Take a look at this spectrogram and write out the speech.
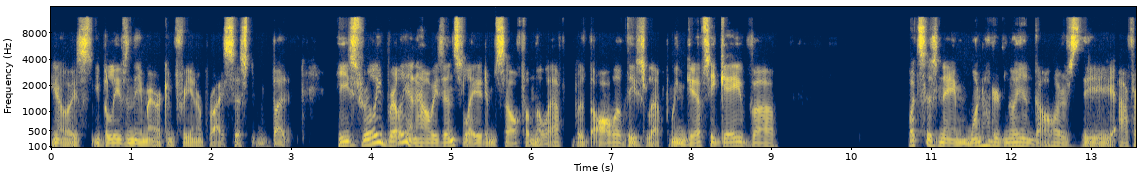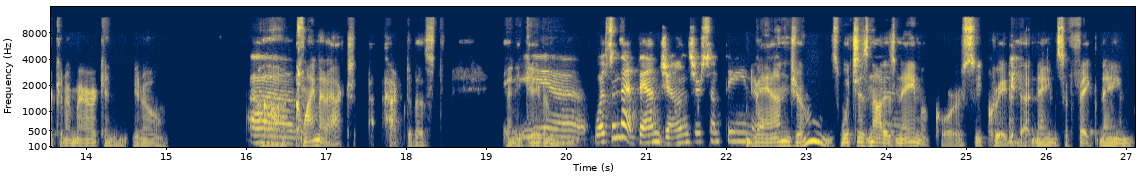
you know, is he believes in the American free enterprise system, but he's really brilliant how he's insulated himself from the left with all of these left wing gifts. He gave uh, what's his name, one hundred million dollars, the African American, you know, uh, um, climate act- activist and he gave yeah. him wasn't that Van Jones or something? Or? Van Jones, which is not his name, of course. He created that name. It's a fake name.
